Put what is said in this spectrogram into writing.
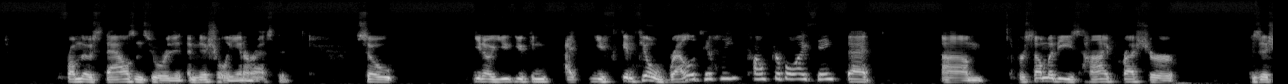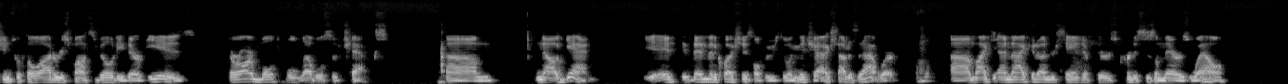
from those thousands who were initially interested. So you know, you, you can, I, you can feel relatively comfortable. I think that, um, for some of these high pressure positions with a lot of responsibility, there is, there are multiple levels of checks. Um, now again, it, it, then the question is, well, who's doing the checks? How does that work? Um, I, and I could understand if there's criticism there as well.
